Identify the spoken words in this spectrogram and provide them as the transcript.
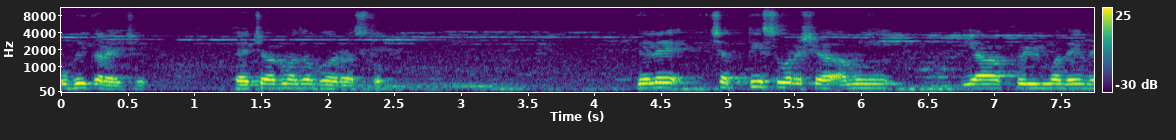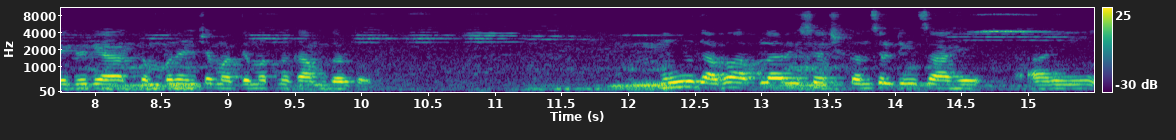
उभी करायची ह्याच्यावर माझा भर असतो. गेले छत्तीस वर्ष आम्ही या फील्डमध्ये वेगवेगळ्या कंपन्यांच्या माध्यमातून काम करतो. मूळ गाभा आपला रिसर्च कन्सल्टिंगचा आहे आणि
